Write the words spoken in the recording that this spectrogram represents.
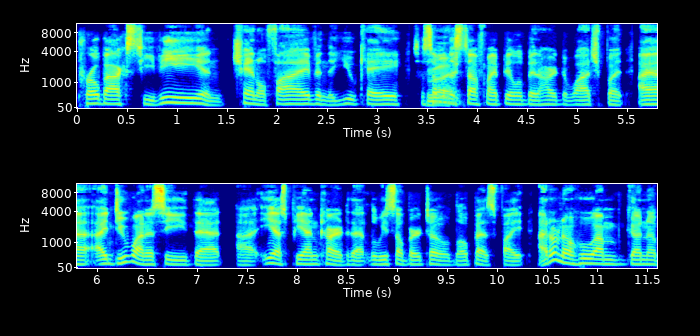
ProBox TV and Channel Five in the UK, so some right. of the stuff might be a little bit hard to watch. But I I do want to see that uh, ESPN card, that Luis Alberto Lopez fight. I don't know who I'm gonna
